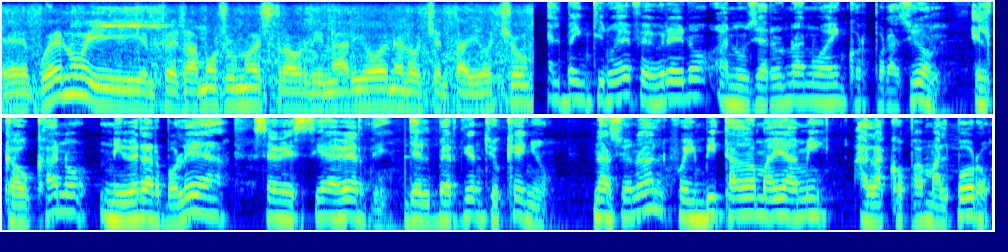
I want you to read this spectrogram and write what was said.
eh, bueno y empezamos uno extraordinario en el 88. El 29 de febrero anunciaron una nueva incorporación. El caucano Niver Arboleda se vestía de verde, del verde antioqueño. Nacional fue invitado a Miami a la Copa Malboro,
